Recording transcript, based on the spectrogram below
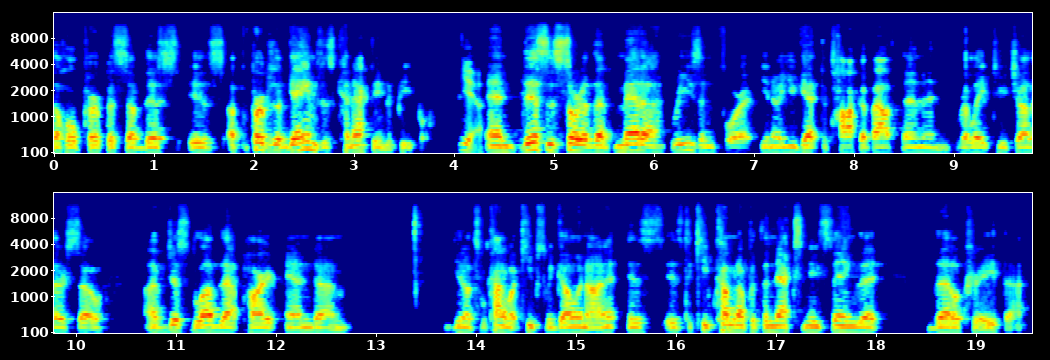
the whole purpose of this is uh, the purpose of games is connecting to people. yeah. And this is sort of the meta reason for it. You know, you get to talk about them and relate to each other. So I've just loved that part. And, um, you know, it's kind of what keeps me going on it is, is to keep coming up with the next new thing that that'll create that.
